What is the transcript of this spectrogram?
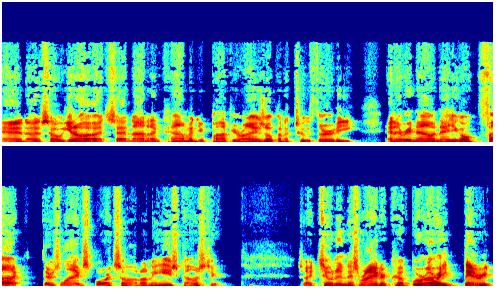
And uh, so, you know, it's uh, not uncommon. You pop your eyes open at 2.30, and every now and then you go, fuck, there's live sports on on the East Coast here. So I tune in this Ryder Cup. We're already buried.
